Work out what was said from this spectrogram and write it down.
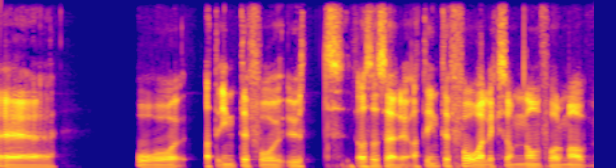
Eh, och att inte få ut, alltså så här, att inte få liksom någon form av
